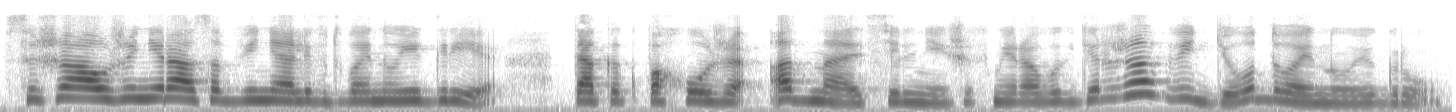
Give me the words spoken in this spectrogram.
США уже не раз обвиняли в двойной игре, так как, похоже, одна из сильнейших мировых держав ведет двойную игру –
